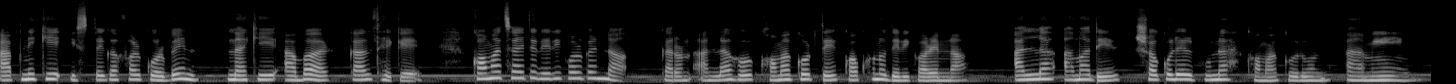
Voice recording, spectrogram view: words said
আপনি কি ইস্তেগাফার করবেন নাকি আবার কাল থেকে? ক্ষমা চাইতে দেরি করবেন না, কারণ আল্লাহ ক্ষমা করতে কখনো দেরি করেন না। আল্লাহ আমাদের সকলের গুনাহ ক্ষমা করুন, আমিন।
